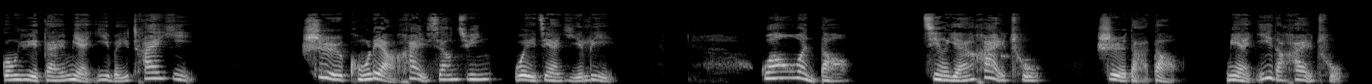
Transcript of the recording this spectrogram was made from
公欲改免役为差役，是恐两害相君，未见一例。光问道：“请言害处。”是答道：“免役的害处，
